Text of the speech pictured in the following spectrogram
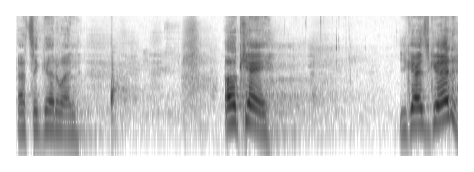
That's a good one. Okay. You guys good?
